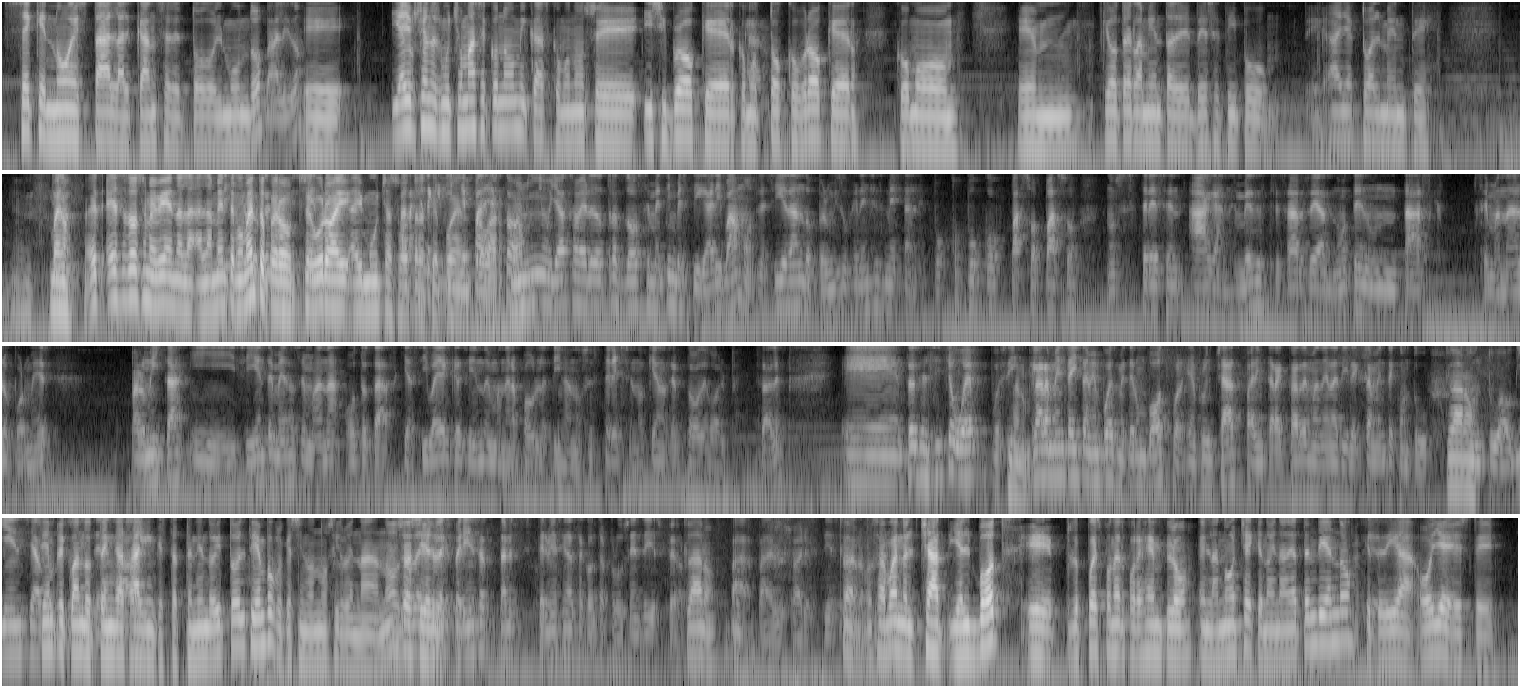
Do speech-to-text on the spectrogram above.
sé que no está al alcance de todo el mundo. Válido. Eh, y hay opciones mucho más económicas, como no sé, Easy Broker, como Toco Broker, como. Em, ¿Qué otra herramienta de, ese tipo hay actualmente? Bueno, esos dos se me vienen a la, mente en momento, pero seguro hay, hay muchas otras que, pueden probar. Esto, niño ya saber de otras dos, se mete a investigar y vamos, le sigue dando. Pero mi sugerencia es métanle poco a poco, paso a paso, no se estresen, hagan. En vez de estresarse, anoten un task semanal o por mes, palomita y siguiente mes o semana otro task y así vayan creciendo de manera paulatina, no se estresen, no quieran hacer todo de golpe, ¿sale? Eh, entonces el sitio web, pues sí, claramente ahí también puedes meter un bot, por ejemplo un chat para interactuar de manera directamente con tu, con tu audiencia. Siempre y cuando tengas a alguien que está atendiendo ahí todo el tiempo, porque si no, no sirve nada, ¿no? o sea, si la experiencia tal vez termina siendo hasta contraproducente y es peor claro. para, el usuario. Claro. O sea, bueno, el chat y el bot eh, lo puedes poner, por ejemplo, en la noche que no hay nadie atendiendo, que te diga, oye, este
